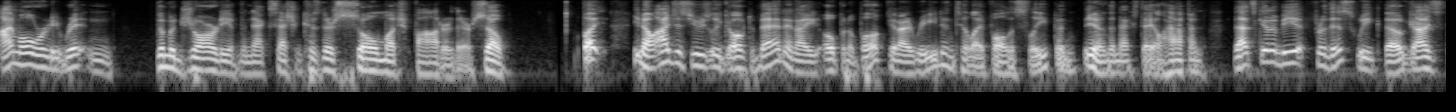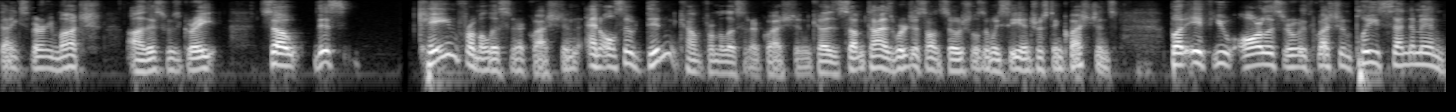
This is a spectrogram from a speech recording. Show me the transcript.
I'm already written the majority of the next session because there's so much fodder there. So, but you know, I just usually go up to bed and I open a book and I read until I fall asleep, and you know, the next day will happen. That's going to be it for this week, though, guys. Thanks very much. Uh, this was great. So this came from a listener question and also didn't come from a listener question because sometimes we're just on socials and we see interesting questions. But if you are a listener with a question, please send them in.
